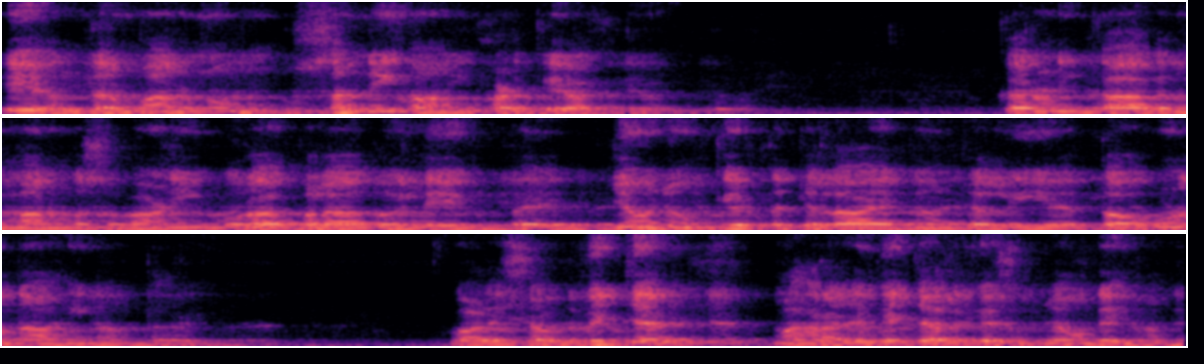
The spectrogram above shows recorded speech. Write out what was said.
ਇਹ ਅੰਦਰ ਮਨ ਨੂੰ ਸੰਨੀ ਵਾਂਗ ਫੜ ਕੇ ਰੱਖਦੀ ਹੈ ਕਰਨੀ ਕਾਗਦ ਮਨ ਮਸਵਾਣੀ, ਬੁਰਾ ਭਲਾ ਦੋਇ ਲੇਖ ਪਏ। ਜਿਉਂ ਜਿਉਂ ਕਿਰਤ ਚਲਾਏ, ਤਿਉਂ ਚੱਲੀਏ ਤਉ ਗੁਣ ਨਾਹੀ ਅੰਤਰ। ਵਾਲੇ ਸ਼ਬਦ ਵਿੱਚ ਮਹਾਰਾਜ ਅੱਗੇ ਚੱਲ ਕੇ ਸਮਝਾਉਂਦੇ ਹਨ,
